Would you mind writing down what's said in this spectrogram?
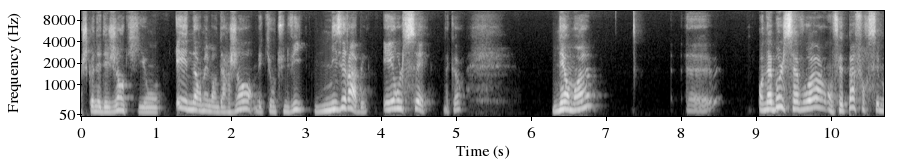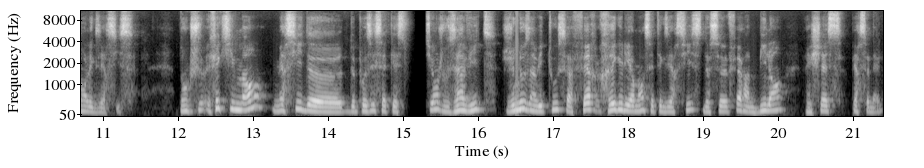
Je connais des gens qui ont énormément d'argent, mais qui ont une vie misérable, et on le sait, d'accord? Néanmoins, euh, on a beau le savoir, on ne fait pas forcément l'exercice. Donc effectivement, merci de, poser cette question. je vous invite, je nous invite tous à faire régulièrement cet exercice de se faire un bilan richesse personnelle.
